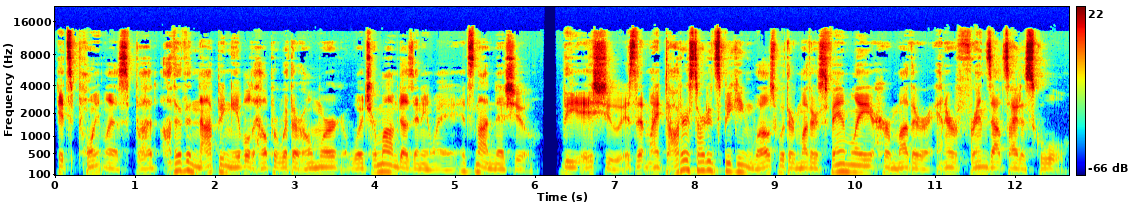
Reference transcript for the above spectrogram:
It's pointless, but other than not being able to help her with her homework, which her mom does anyway, it's not an issue. The issue is that my daughter started speaking Welsh with her mother's family, her mother, and her friends outside of school.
